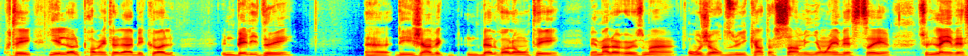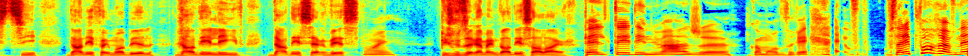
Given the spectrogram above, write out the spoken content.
Écoutez, il est là le problème avec le Lab École. Une belle idée, euh, des gens avec une belle volonté, mais malheureusement, aujourd'hui, quand tu as 100 millions à investir, tu l'investis dans des feuilles mobiles, dans des livres, dans des services, Oui. puis je vous dirais même dans des salaires. Pelleter des nuages, euh, comme on dirait. Euh, Vous, allez pouvoir revenir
